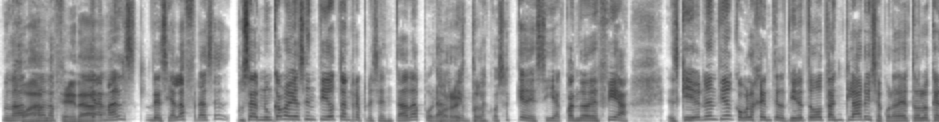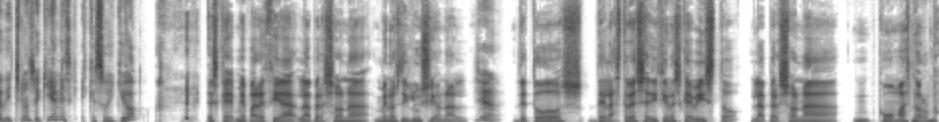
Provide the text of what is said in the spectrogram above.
Nos daba Juan toda la era- Y además decía las frases, o sea, nunca me había sentido tan representada por alguien, por las cosas que decía. Cuando decía, es que yo no entiendo cómo la gente lo tiene todo tan claro y se acuerda de todo lo que ha dicho no sé quién, es que, soy yo. Es que me parecía la persona menos dilusional de todos, de las tres ediciones que he visto, la persona mm, como más normal,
